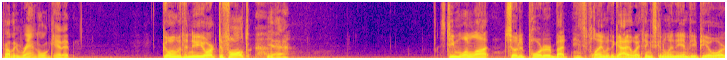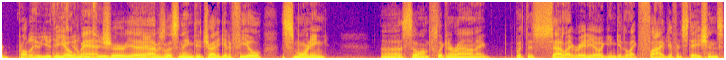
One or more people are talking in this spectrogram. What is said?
Probably Randle will get it. Going with the New York default. Yeah. His team won a lot. So did Porter, but he's playing with a guy who I think is going to win the MVP award. Probably who you think is going to win Man, too. sure, yeah. Yeah. I was listening to try to get a feel this morning. Uh, so I'm flicking around. I with this satellite radio, I can get to like five different stations.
